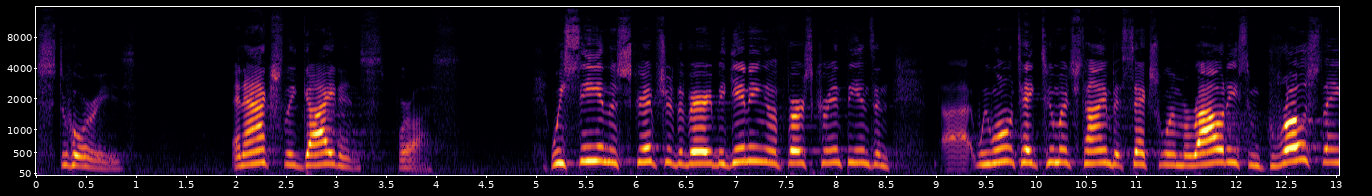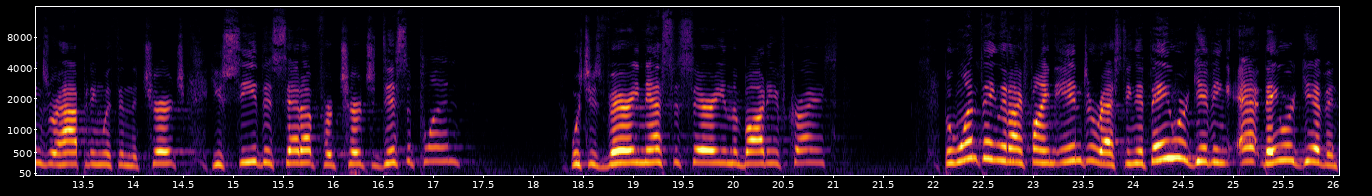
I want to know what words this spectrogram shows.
stories and actually guidance for us. We see in the scripture, the very beginning of 1 Corinthians, and uh, we won't take too much time, but sexual immorality, some gross things were happening within the church. You see this set up for church discipline, which is very necessary in the body of Christ. But one thing that I find interesting that they were giving they were given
